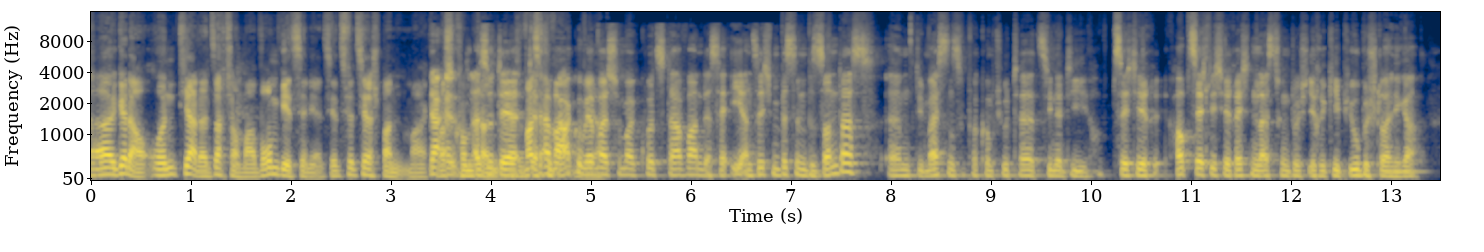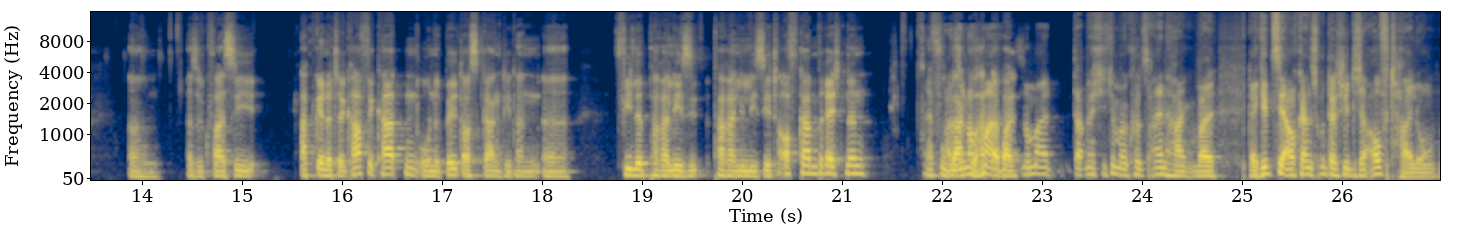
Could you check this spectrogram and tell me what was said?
Äh, genau. Und ja, dann sag doch mal, worum geht's denn jetzt? Jetzt wird's ja spannend, Marc. Ja, was kommt also der, also was der Fugaku, wenn wir schon mal kurz da waren, der ist ja eh an sich ein bisschen besonders. Ähm, die meisten Supercomputer ziehen ja die hauptsächliche, hauptsächliche Rechenleistung durch ihre GPU-Beschleuniger. Ähm, also quasi abgeänderte Grafikkarten ohne Bildausgang, die dann äh, viele parallelisierte Aufgaben berechnen. Fugaku also nochmal, aber noch mal, da möchte ich noch mal kurz einhaken, weil da gibt's ja auch ganz unterschiedliche Aufteilungen.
